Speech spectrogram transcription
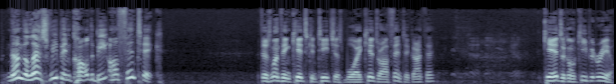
But nonetheless, we've been called to be authentic. If there's one thing kids can teach us, boy, kids are authentic, aren't they? Kids are going to keep it real.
